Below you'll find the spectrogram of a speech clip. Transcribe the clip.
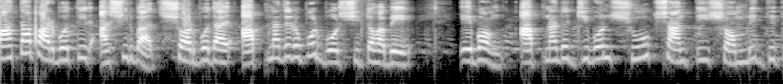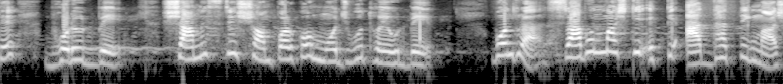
মাতা পার্বতীর আশীর্বাদ সর্বদাই আপনাদের ওপর বর্ষিত হবে এবং আপনাদের জীবন সুখ, শান্তি, সমৃদ্ধিতে ভরে উঠবে। স্বামী স্ত্রীর সম্পর্ক মজবুত হয়ে উঠবে। বন্ধুরা, শ্রাবণ মাসটি একটি আধ্যাত্মিক মাস।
